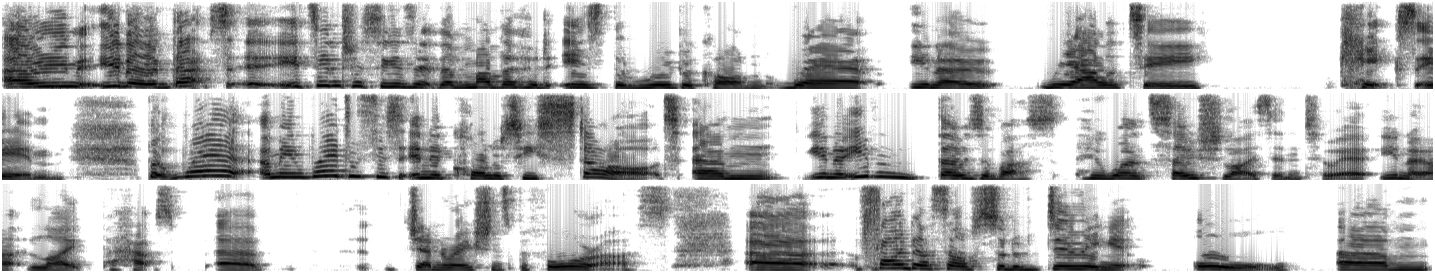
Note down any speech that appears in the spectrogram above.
I mean, you know, that's it's interesting, isn't it? That motherhood is the Rubicon where, you know, reality kicks in. But where, I mean, where does this inequality start? Um, you know, even those of us who weren't socialized into it, you know, like perhaps uh, generations before us, uh, find ourselves sort of doing it all um,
